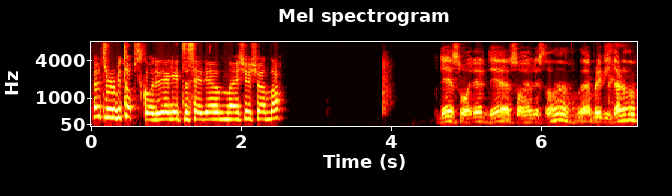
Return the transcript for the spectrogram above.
Hvem tror du blir toppskårer i Eliteserien 2021, da? Det svarer, det sa jeg vel i stad. Det blir Vidar, det, da.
